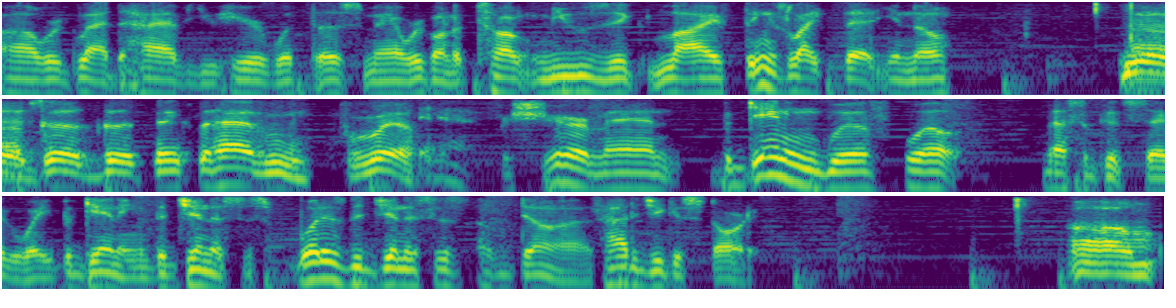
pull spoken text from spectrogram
Uh, we're glad to have you here with us, man. We're going to talk music, life, things like that, you know. Yeah, good, good. Thanks for having me, for real. Yeah, for sure, man. Beginning with, well, that's a good segue. Beginning, the genesis. What is the genesis of Duns? How did you get started? Um,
